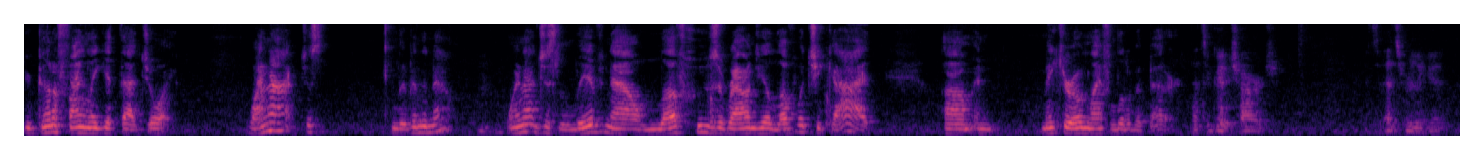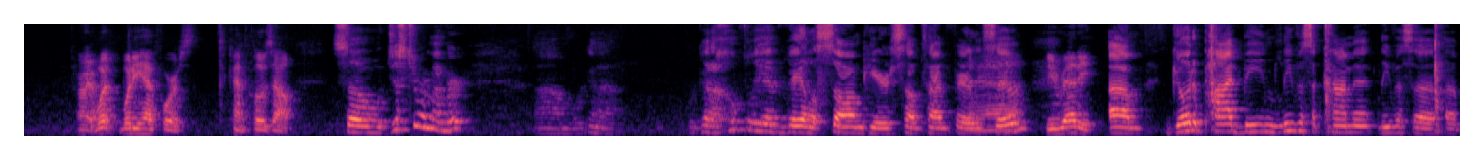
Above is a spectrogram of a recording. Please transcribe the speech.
you're gonna finally get that joy. Why not just live in the now? Why not just live now, love who's around you, love what you got, um, and make your own life a little bit better. That's a good charge. That's, that's really good. All right, what what do you have for us to kind of close out? So just to remember, um, we're gonna we're gonna hopefully unveil a song here sometime fairly Yeah. soon. Be ready. Um, go to Podbean, leave us a comment, leave us a, a,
